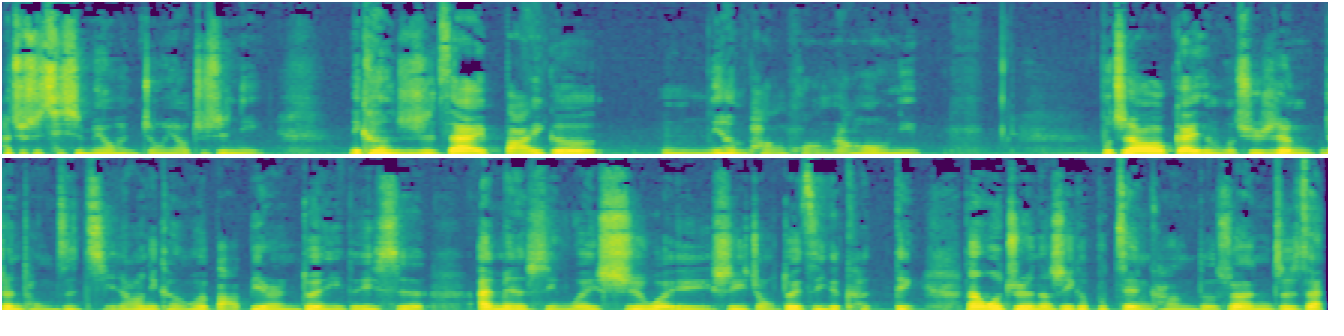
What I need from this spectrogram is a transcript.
他就是其实没有很重要，只是你你可能只是在把一个嗯，你很彷徨，然后你。不知道该怎么去认认同自己，然后你可能会把别人对你的一些暧昧的行为视为是一种对自己的肯定，但我觉得那是一个不健康的。虽然这是在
